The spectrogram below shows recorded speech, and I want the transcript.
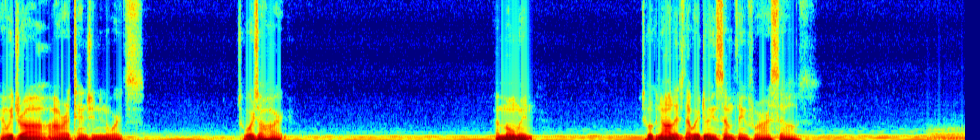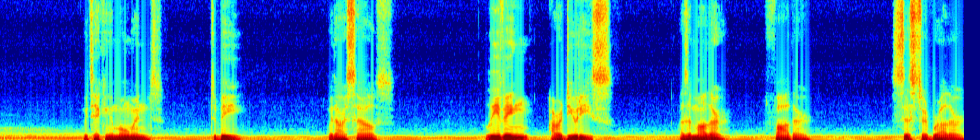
And we draw our attention inwards towards our heart. A moment to acknowledge that we're doing something for ourselves. We're taking a moment to be with ourselves, leaving our duties as a mother, father, sister, brother,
